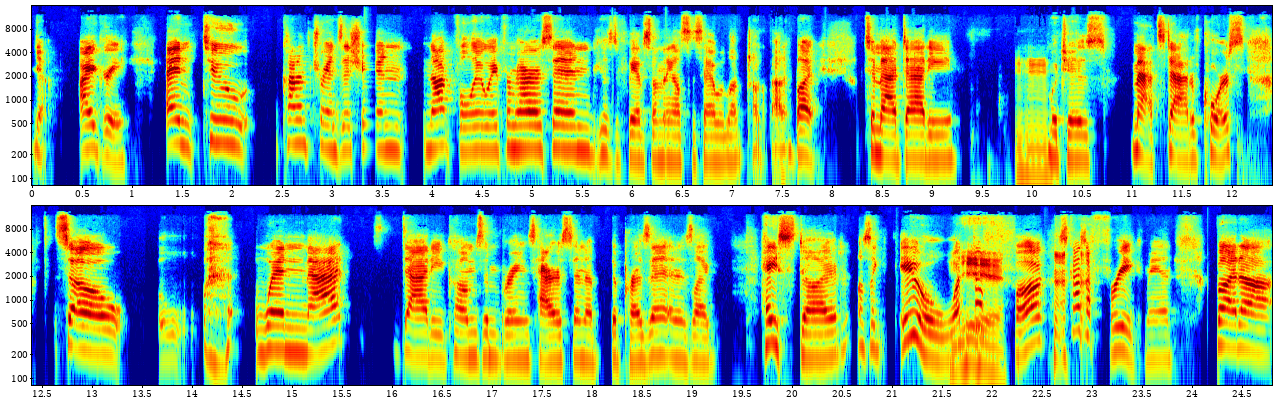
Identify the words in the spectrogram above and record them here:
Yeah, I agree. And to kind of transition, not fully away from Harrison, because if we have something else to say, I would love to talk about it, but to Matt Daddy, hmm which is Matt's dad, of course. So when Matt Daddy comes and brings Harrison a, the present and is like, Hey stud. I was like, ew, what Yeah. the fuck? This guy's a freak, man. But uh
